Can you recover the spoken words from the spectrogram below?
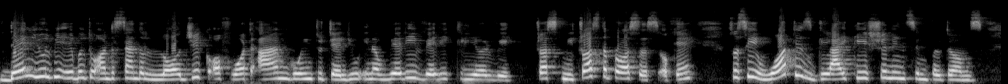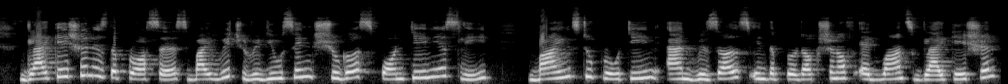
Then you'll be able to understand the logic of what I'm going to tell you in a very, very clear way. Trust me, trust the process, okay? So see, what is glycation in simple terms? Glycation is the process by which reducing sugar spontaneously binds to protein and results in the production of advanced glycation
